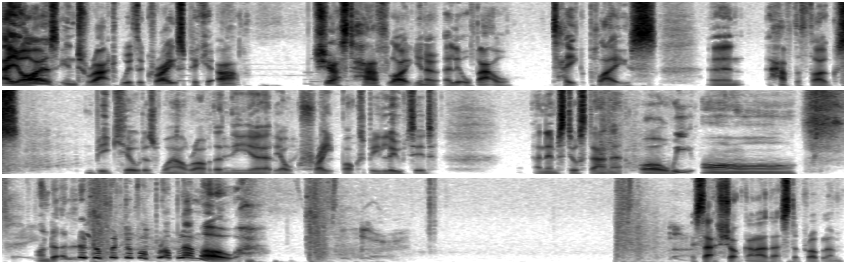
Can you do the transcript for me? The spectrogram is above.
AIs interact with the crates, pick it up, just have like, you know, a little battle take place and have the thugs be killed as well rather than the uh, the old crate box be looted and them still stand there. Oh, we are under a little bit of a problemo. It's that shotgunner that's the problem.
